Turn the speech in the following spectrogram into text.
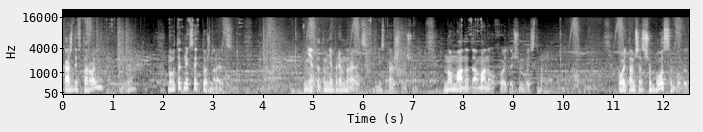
Каждый второй? Да? Ну вот это мне, кстати, тоже нравится. Нет, это мне прям нравится. Не скажешь ничего. Но мана, да, мана уходит очень быстро. Ой, там сейчас еще боссы будут.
